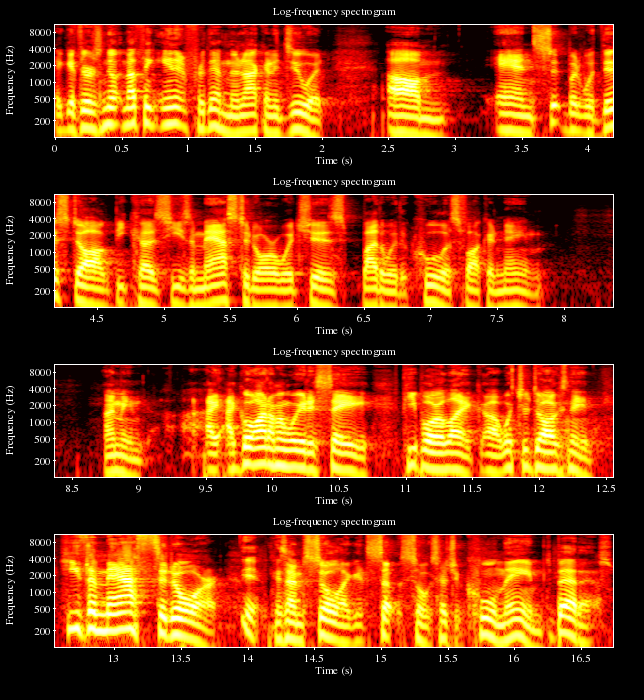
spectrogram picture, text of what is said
Like if there's no nothing in it for them, they're not going to do it. Um, and so, but with this dog, because he's a mastador, which is by the way the coolest fucking name. I mean, I, I go out of my way to say people are like, uh, "What's your dog's name?" He's a mastador. Yeah. Because I'm so like it's so, so such a cool name. It's Badass.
